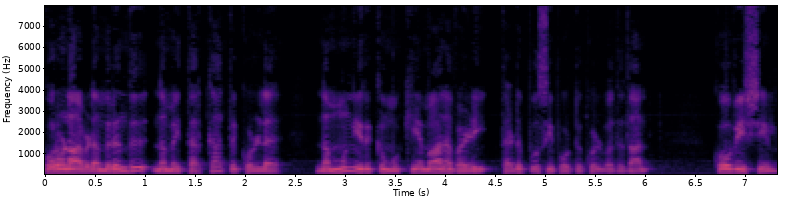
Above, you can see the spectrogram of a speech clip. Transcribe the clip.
கொரோனாவிடமிருந்து நம்மை தற்காத்துக் கொள்ள நம்முன் இருக்கும் முக்கியமான வழி தடுப்பூசி போட்டுக் கொள்வதுதான். கோவிஷீல்டு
